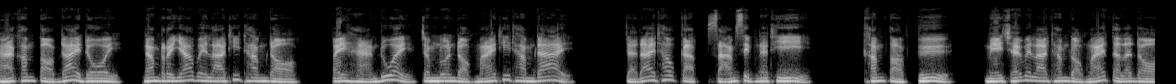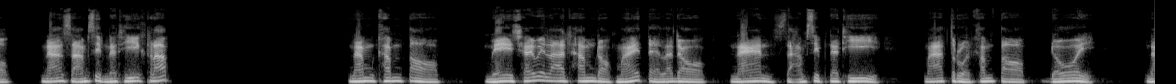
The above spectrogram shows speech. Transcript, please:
หาคำตอบได้โดย นำระยะเวลาที่ทำดอกไปหารด้วยจำนวนดอกไม้ที่ทำได้ จะได้เท่ากับ 30 นาทีคำตอบคือ เมย์ใช้เวลาทำดอกไม้แต่ละดอกนาน30 นาทีครับนำคำตอบ เมย์ใช้เวลาทำดอกไม้แต่ละดอกนาน 30 นาที มาตรวจคำตอบโดยน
